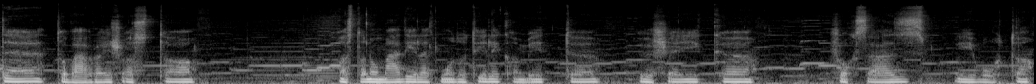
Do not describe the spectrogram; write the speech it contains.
de továbbra is azt a, azt a nomád életmódot élik, amit őseik sok száz év óta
